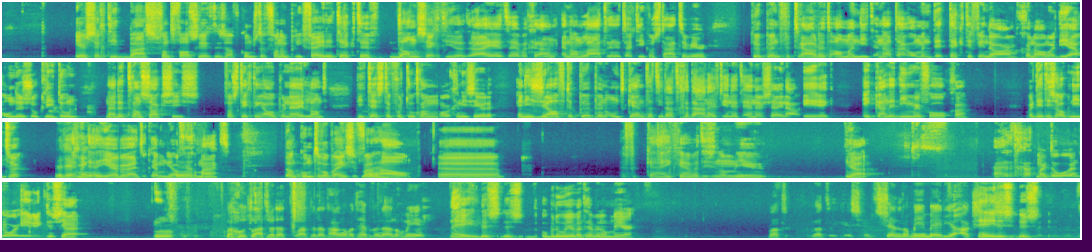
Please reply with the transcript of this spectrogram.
Eerst zegt hij, de basis van het valsgericht is afkomstig van een privédetective. Dan zegt hij dat wij het hebben gedaan. En dan later in het artikel staat er weer... Kuppen vertrouwde het allemaal niet en had daarom een detective in de arm genomen... die hij onderzoek liet doen naar de transacties van Stichting Open Nederland... die testen voor toegang organiseerde. En diezelfde Kuppen ontkent dat hij dat gedaan heeft in het NRC. Nou, Erik, ik kan het niet meer volgen. Maar dit is ook niet... we- Dat ja, maar hier hebben wij het ook helemaal niet over Ja. gemaakt. Dan komt er opeens een verhaal. Eh, even kijken, wat is er nog meer? Ja. ja. Het gaat maar door en door, Erik. Dus ja, Mm. Maar goed, laten we, dat, laten we dat hangen. Wat hebben we nou nog meer? nee, dus, dus hoe bedoel je, wat hebben we nog meer? Wat, wat, zijn er nog meer media-acties? Nee, dus, dus,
